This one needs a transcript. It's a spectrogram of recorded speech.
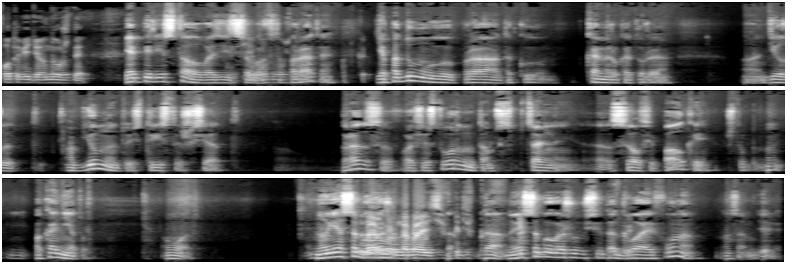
фото-видео нужды. Я перестал возить с собой фотоаппараты. Я подумываю про такую камеру, которая а, делает объемную, то есть 360 градусов во все стороны, там со специальной э, селфи-палкой, чтобы, ну, пока нету. Вот. Но я с собой Туда вожу... можно добавить да, да, но я с собой вожу всегда два айфона, на самом деле.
